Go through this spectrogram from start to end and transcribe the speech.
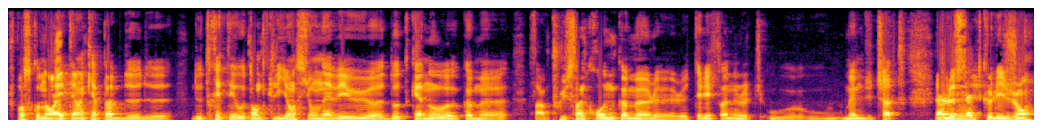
Je pense qu'on aurait été incapable de, de, de, traiter autant de clients si on avait eu euh, d'autres canaux euh, comme, euh, enfin, plus synchrones comme le, le téléphone ou, ou, même du chat. Là, le mmh. fait que les gens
